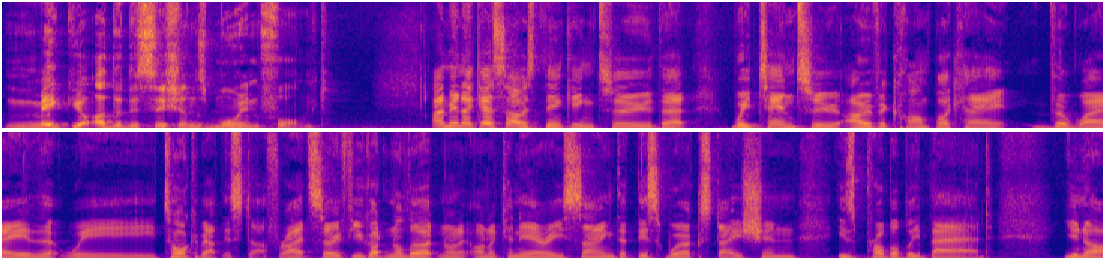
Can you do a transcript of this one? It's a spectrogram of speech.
make your other decisions more informed. I mean, I guess I was thinking too that we tend to overcomplicate the way that we talk about this stuff, right? So if you got an alert on on a canary saying that this workstation is probably bad, you know,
